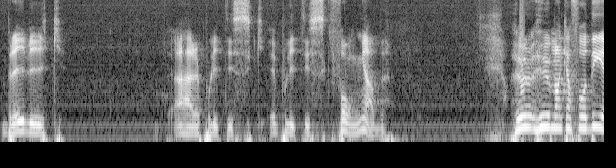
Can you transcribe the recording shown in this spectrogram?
Breivik är politisk, politiskt fångad. Hur, hur man kan få det,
